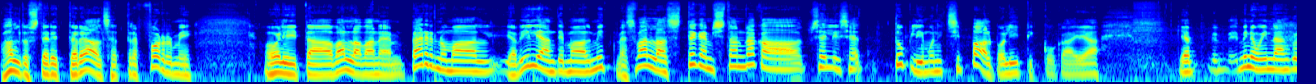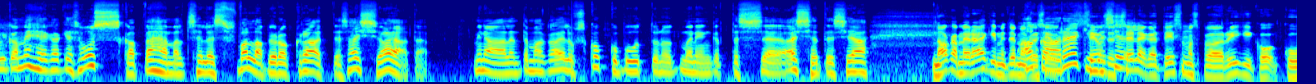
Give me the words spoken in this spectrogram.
haldusterritoriaalset reformi oli ta vallavanem Pärnumaal ja Viljandimaal mitmes vallas, tegemist on väga sellise tubli munitsipaalpoliitikuga ja ja minu hinnangul ka mehega, kes oskab vähemalt selles vallabürokraatias asju ajada. Mina olen temaga elus kokku puutunud mõningates asjades ja no aga me räägime temaga seoses, seoses see... sellega, et esmaspäeval Riigikogu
